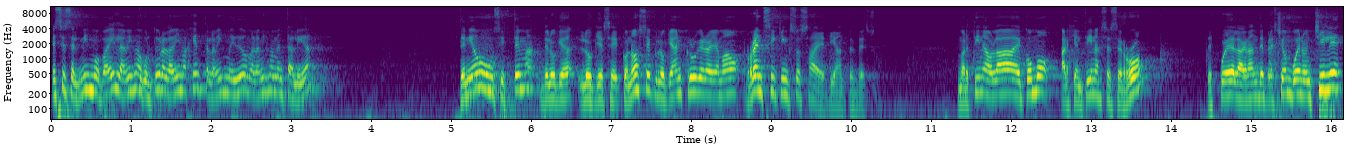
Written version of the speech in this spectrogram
Ese es el mismo país, la misma cultura, la misma gente, la misma idioma, la misma mentalidad. Teníamos un sistema de lo que, lo que se conoce, lo que Ann Kruger ha llamado Rent Seeking Society antes de eso. Martín hablaba de cómo Argentina se cerró después de la Gran Depresión. Bueno, en Chile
